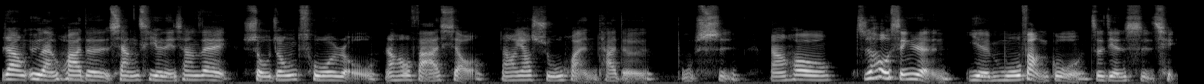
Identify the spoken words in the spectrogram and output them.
让玉兰花的香气有点像在手中搓揉，然后发酵，然后要舒缓他的不适。然后之后新人也模仿过这件事情，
